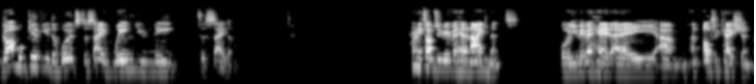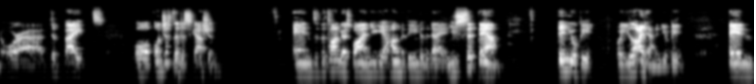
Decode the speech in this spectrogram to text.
God will give you the words to say when you need to say them. How many times have you ever had an argument, or you've ever had a um, an altercation, or a debate, or, or just a discussion, and the time goes by, and you get home at the end of the day, and you sit down in your bed, or you lie down in your bed, and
